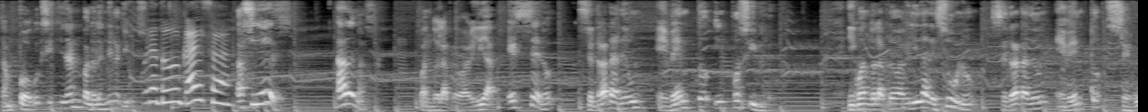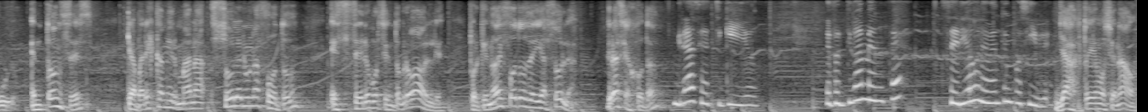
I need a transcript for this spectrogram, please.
tampoco existirán valores negativos. Ahora todo calza. Así es. Además, cuando la probabilidad es 0, se trata de un evento imposible. Y cuando la probabilidad es 1, se trata de un evento seguro. Entonces, que aparezca mi hermana sola en una foto es 0% probable, porque no hay fotos de ella sola. Gracias, Jota. Gracias, chiquillo. Efectivamente, Sería un evento imposible. Ya, estoy emocionado.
